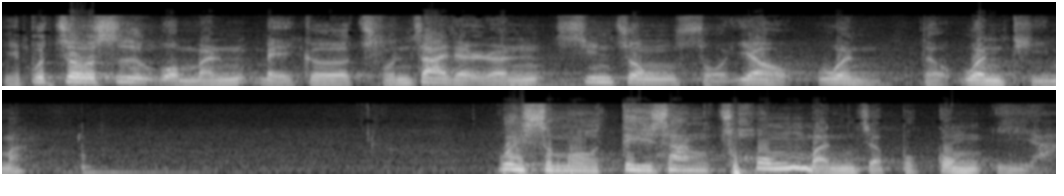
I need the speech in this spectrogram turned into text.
也不就是我们每个存在的人心中所要问的问题吗？为什么地上充满着不公义呀？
